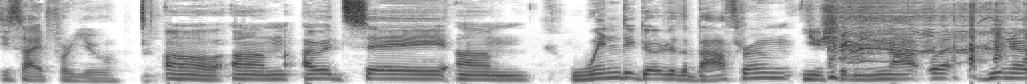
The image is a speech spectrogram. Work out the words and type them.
decide for you? Oh, um, I would say um, when to go to the bathroom. You should not let you know.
